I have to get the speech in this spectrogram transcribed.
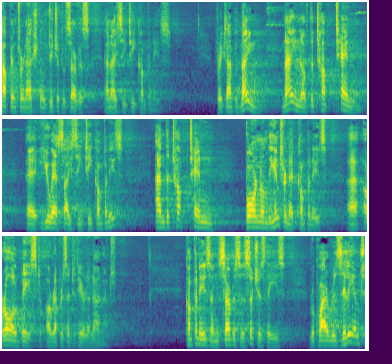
top international digital service and ICT companies. For example, nine, nine of the top 10 uh, US ICT companies and the top 10 born on the internet companies uh, are all based or represented here in Ireland. Companies and services such as these require resilient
